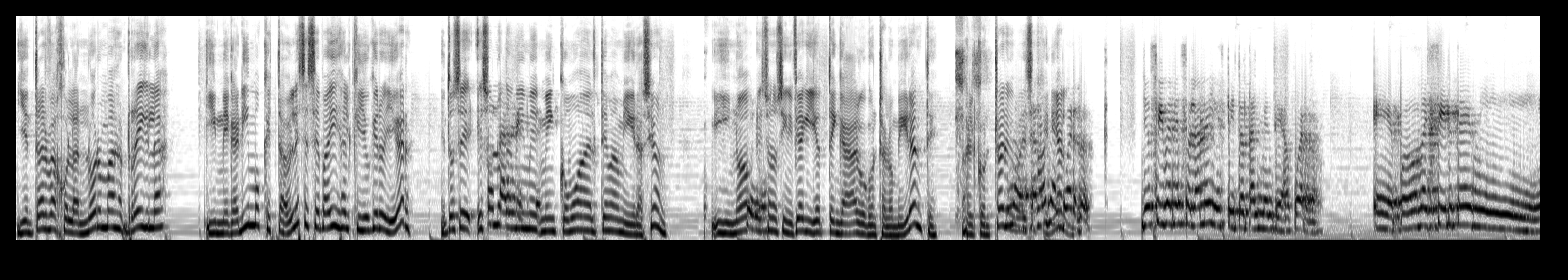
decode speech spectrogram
y entrar bajo las normas, reglas y mecanismos que establece ese país al que yo quiero llegar. Entonces, eso es lo que a mí me, incomoda del tema de migración. Y no, eso no significa que yo tenga algo contra los migrantes. Al contrario, me parece estamos De acuerdo. Yo soy venezolana y estoy totalmente de acuerdo. Eh, puedo decirte mi,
